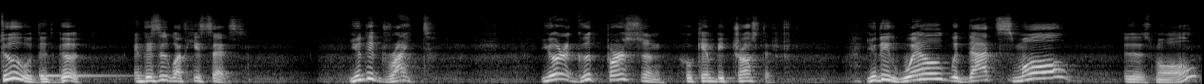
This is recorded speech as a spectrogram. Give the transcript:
two did good. And this is what he says You did right. You're a good person who can be trusted. You did well with that small, small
